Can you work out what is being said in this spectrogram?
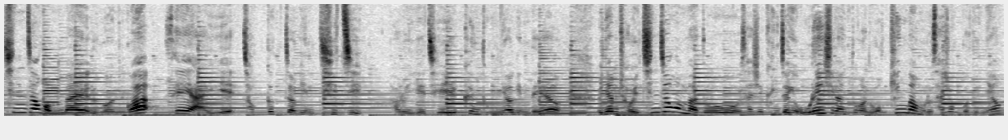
친정 엄마의 응원과 새 아이의 적극적인 지지. 바로 이게 제일 큰 동력인데요. 왜냐하면 저희 친정 엄마도 사실 굉장히 오랜 시간 동안 워킹맘으로 사셨거든요.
